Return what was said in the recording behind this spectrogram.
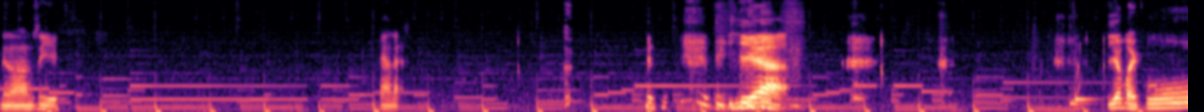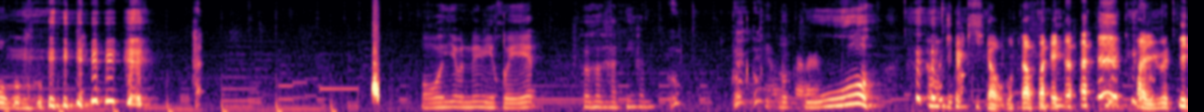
หนึ่งสองสามสี่แค่นั้นแหละเฮียเฮียปล่อยกูโอ้ยเหี้ยมันไม่มีเควสเฮ้ยคันนี้คันนี้รถกูมึงจะเกี่ยวกูทำไมไปกูดิ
